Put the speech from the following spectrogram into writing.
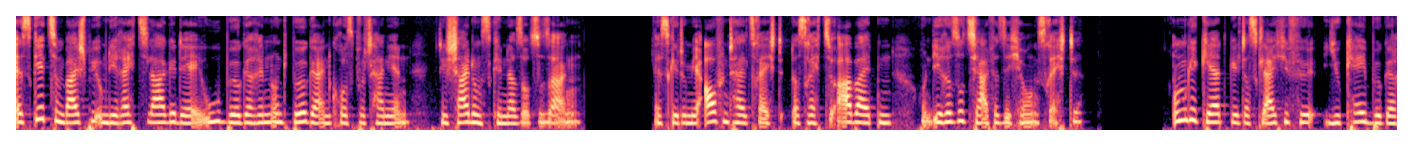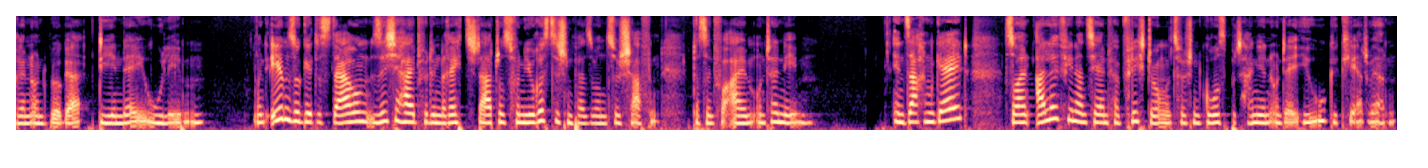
Es geht zum Beispiel um die Rechtslage der EU-Bürgerinnen und Bürger in Großbritannien, die Scheidungskinder sozusagen. Es geht um ihr Aufenthaltsrecht, das Recht zu arbeiten und ihre Sozialversicherungsrechte. Umgekehrt gilt das Gleiche für UK-Bürgerinnen und Bürger, die in der EU leben. Und ebenso geht es darum, Sicherheit für den Rechtsstatus von juristischen Personen zu schaffen. Das sind vor allem Unternehmen. In Sachen Geld sollen alle finanziellen Verpflichtungen zwischen Großbritannien und der EU geklärt werden.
